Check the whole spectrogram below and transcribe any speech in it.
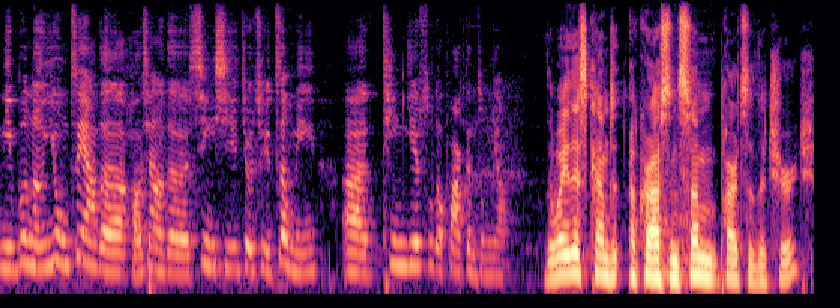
你不能用这样的好像的信息就去证明， 呃，听耶稣的话更重要。 The way this comes across in some parts of the church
